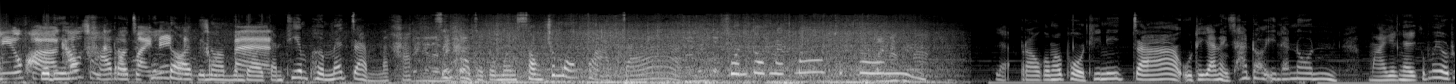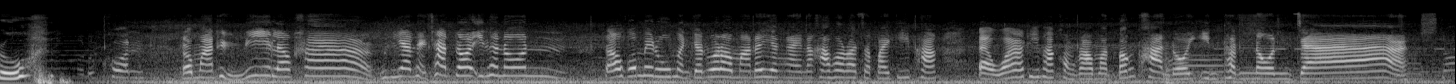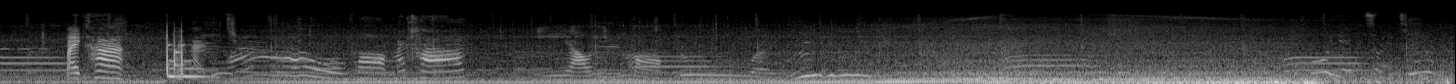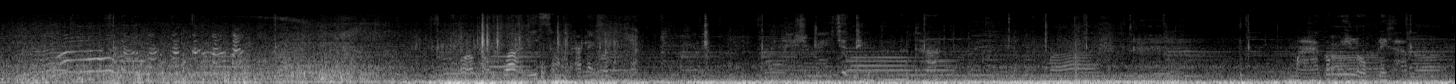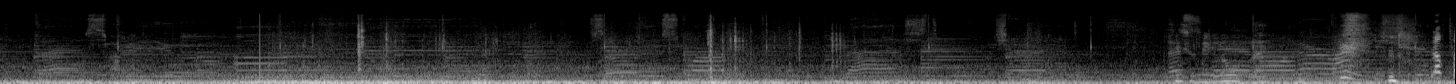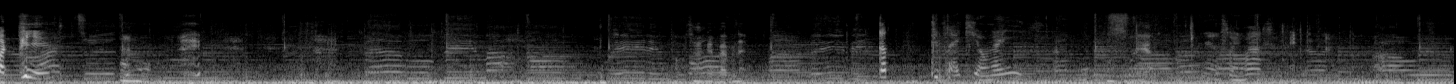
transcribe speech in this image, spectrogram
เลี้ยวขวาวันนี้เข้านะสู่คะถนเรานหจะมายขึ้เลนขดอยไปนอนบนดอยกัน108ที่อำเภอแม่แจ่มนะคะ ซึ่งห่างจากตัวเมือง2ชั่วโมงกว่าจ้าฝนตกหนักมากทุกคน และเราก็มาโผล่ที่นี่จ้า อุทยานแห่งชาติดอยอินทนนท์มายังไงก็ไม่รู้ ทุกคนเรามาถึงนี่แล้วค่ะอุทยานแห่งชาติดอยอินทนนท์เราก็ไม่รู้เหมือนกันว่าเรามาได้ยังไงนะคะ เพราะเราจะไปที่พัก แต่ว่าที่พักของเรามันต้องผ่านดอยอินทนนท์จ้า ไปค่ะ ไปถ่ายรูปว้าวหมอกนะคะ เดียวเห็นหมอก ลกปัดผีโอ้โหธรรมชาติเป็นแบบนี้ทิพย์สายเขียวไง สวยอะ เนี่ยสวยมากเนี่ยโ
